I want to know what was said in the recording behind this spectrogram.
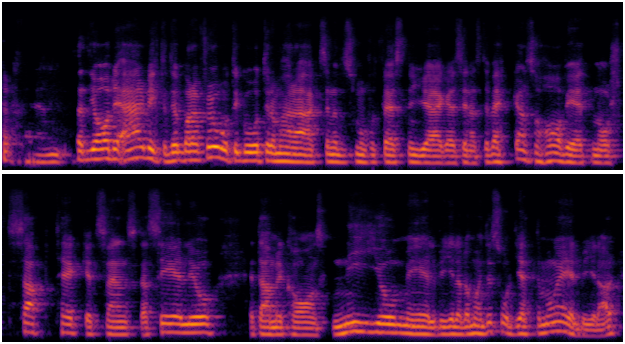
Ehm, så ja, det är viktigt. Bara för att återgå till de här aktierna som har fått flest nya ägare senaste veckan så har vi ett norskt Zaptec, ett svenskt Aselio, ett amerikanskt Nio med elbilar. De har inte sålt jättemånga elbilar.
